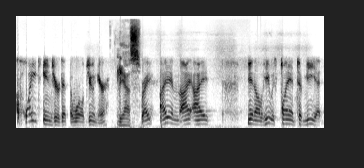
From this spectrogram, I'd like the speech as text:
quite injured at the World Junior. Yes. Right. I didn't. I. I you know, he was playing to me at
